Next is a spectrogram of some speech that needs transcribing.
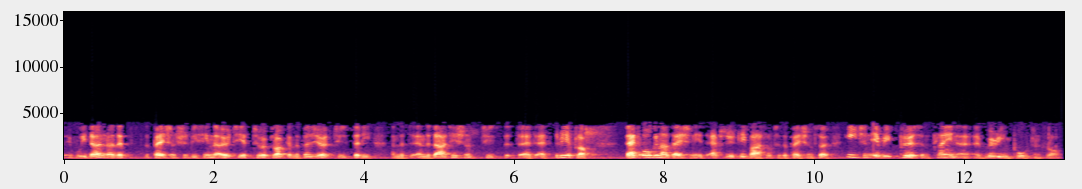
If we don't know that the patient should be seeing the OT at 2 o'clock and the physio at 2.30 and the, and the dietitian at, 2, at, at 3 o'clock, that organization is absolutely vital to the patient. So each and every person playing a, a very important role.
